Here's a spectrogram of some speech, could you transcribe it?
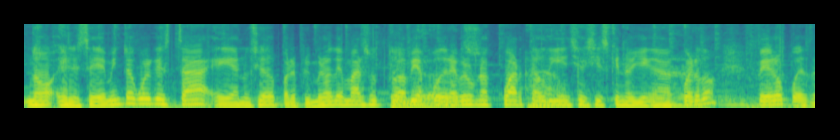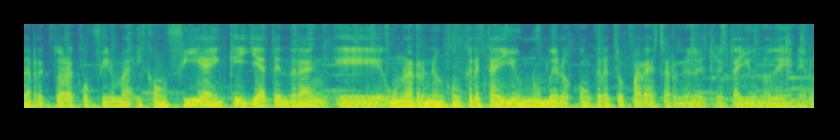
No, el estallamiento de huelga está anunciado para el primero de marzo. Todavía podría haber una cuarta ah, audiencia si es que no llegan a acuerdo, pero pues la rectora confirma y confía en que ya tendrán eh, una reunión concreta y un número concreto para esta reunión del 31 de enero.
